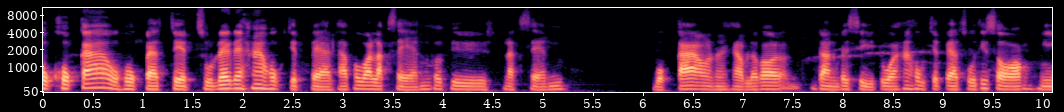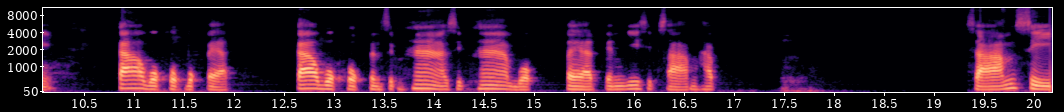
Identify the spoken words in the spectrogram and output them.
หกหกเก้าหกแปดเจ็ดสูตรแรกได้ห้าหกเจ็ดแปดครับ เพราะว่าหลักแสนก็คือหลักแสนบวกเก้านะครับ แล้วก็ดันไปสี่ตัวห้าหกเจ็ดแปดสูตรที่สองนี่เก้าบวกหกบวกแปดเก้าบวกหกเป็นสิบห้าสิบห้าบวก แปดเป็นยี่สิบสามครับสามสี่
